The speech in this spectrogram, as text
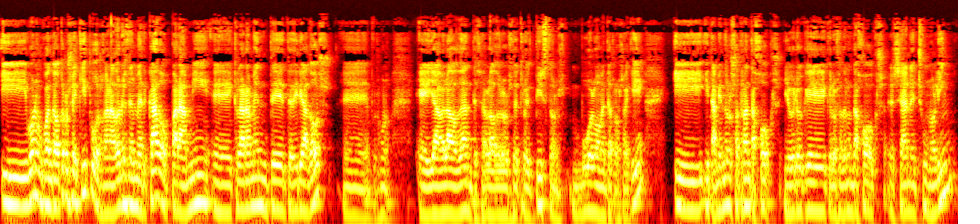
Y bueno, en cuanto a otros equipos ganadores del mercado, para mí eh, claramente te diría dos. Eh, pues bueno, eh, ya he hablado de antes, he hablado de los Detroit Pistons, vuelvo a meterlos aquí. Y, también de los Atlanta Hawks. Yo creo que, los Atlanta Hawks se han hecho un all-in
